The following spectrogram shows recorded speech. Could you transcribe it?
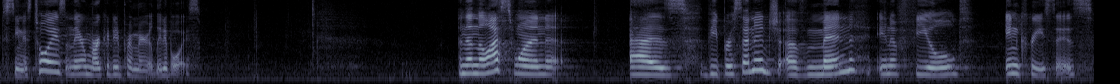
seen as toys, and they were marketed primarily to boys. And then the last one, as the percentage of men in a field increases,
